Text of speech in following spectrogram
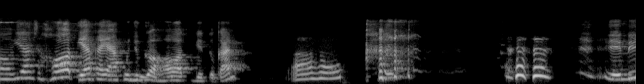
eh, ya hot ya kayak aku juga hot gitu kan Aha. jadi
